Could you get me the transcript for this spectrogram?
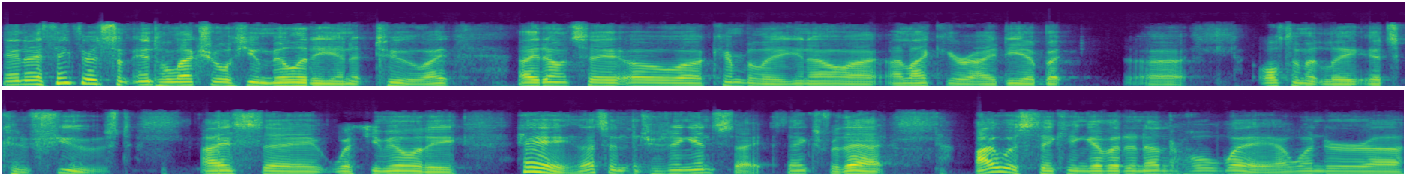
And I think there's some intellectual humility in it too. I I don't say, oh, uh, Kimberly, you know, uh, I like your idea, but uh, ultimately it's confused. I say with humility, hey, that's an interesting insight. Thanks for that. I was thinking of it another whole way. I wonder uh,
